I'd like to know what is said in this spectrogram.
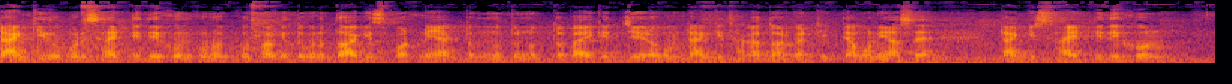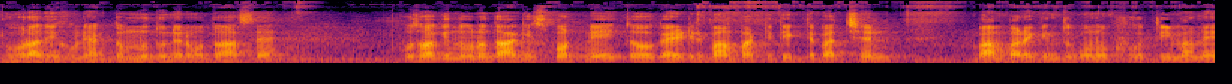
ট্যাঙ্কির উপরে সাইডটি দেখুন, কোনো কোথাও কিন্তু কোনো দাগ স্পট নেই, একদম নতুনত্ব বাইকের, যেরকম ট্যাঙ্কি থাকার দরকার ঠিক তেমনই আছে। ট্যাঙ্কির সাইডটি দেখুন ঘোরা দেখুন, একদম নতুনের মতো আছে। কোথাও কিন্তু কোনো দাগ স্পট নেই, তো গাড়িটির বাম্পারটি দেখতে পাচ্ছেন। বাম্পারে কিন্তু কোনো ক্ষতি মানে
